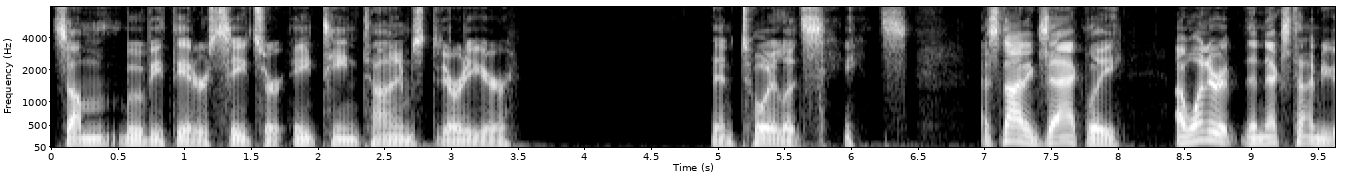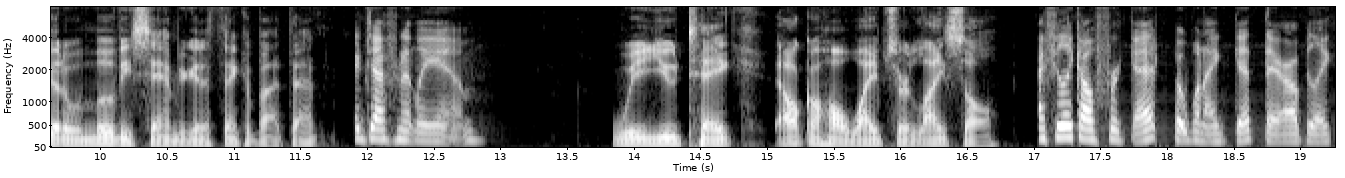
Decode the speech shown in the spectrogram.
some movie theater seats are 18 times dirtier than toilet seats. That's not exactly. I wonder if the next time you go to a movie, Sam, you're going to think about that. I definitely am. Will you take alcohol wipes or Lysol? I feel like I'll forget, but when I get there, I'll be like,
